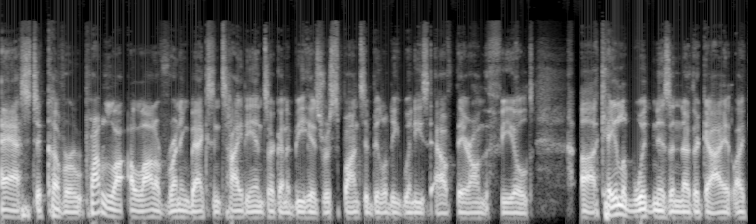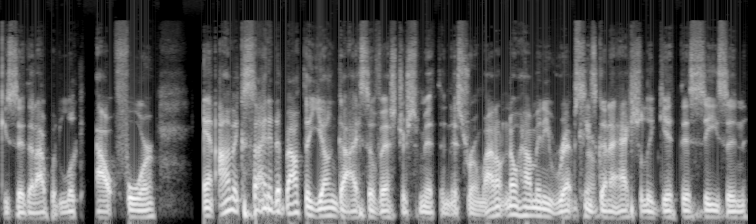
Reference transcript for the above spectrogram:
asked to cover probably a lot of running backs and tight ends are going to be his responsibility when he's out there on the field. Uh, Caleb Wooden is another guy, like you said, that I would look out for. And I'm excited about the young guy, Sylvester Smith, in this room. I don't know how many reps he's going to actually get this season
